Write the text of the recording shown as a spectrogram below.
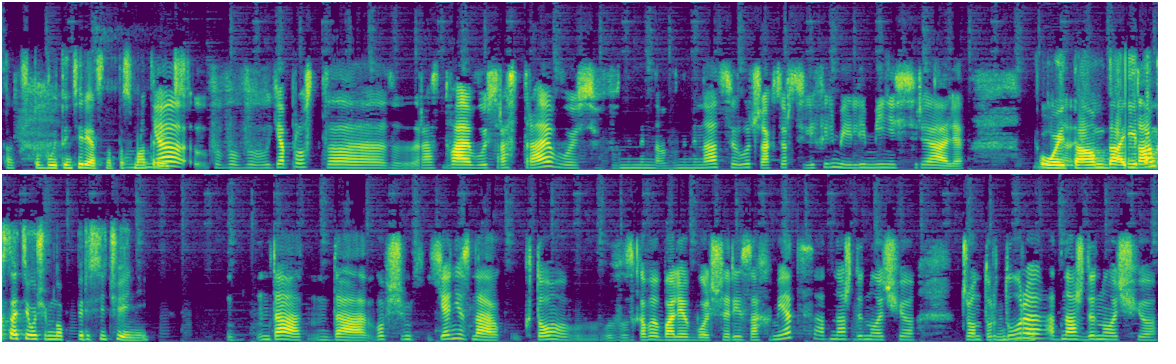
Так что будет интересно посмотреть. Я, я просто раздваиваюсь, расстраиваюсь в, номина, в номинации «Лучший актер в телефильме» или мини-сериале. Ой, там, да. И там, там, кстати, очень много пересечений. Да, да. В общем, я не знаю, кто, за кого я болею больше. Риз Ахмед однажды ночью, Джон Туртура угу. однажды ночью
